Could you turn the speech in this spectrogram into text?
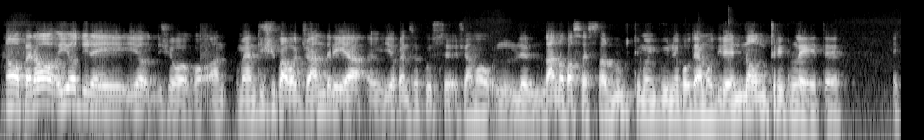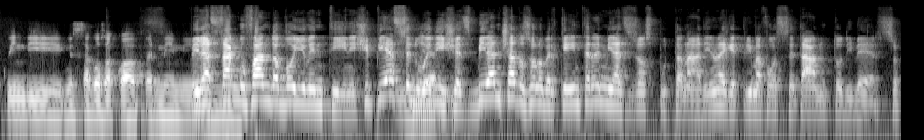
No, però io direi, io dicevo, come anticipavo già Andrea, eh, io penso che questo, diciamo, l'anno passato è stato l'ultimo in cui noi potevamo dire non triplete. E quindi questa cosa qua per me mi... Vi la sta gufando a voi Juventini. CPS2 mi... dice sbilanciato solo perché Inter e Milan si sono sputtanati. Non è che prima fosse tanto diverso.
